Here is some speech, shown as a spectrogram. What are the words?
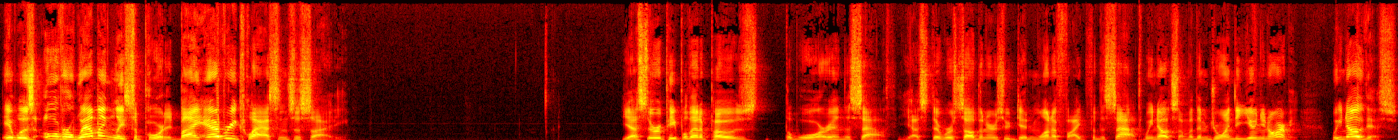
It was overwhelmingly supported by every class in society. Yes, there were people that opposed the war in the South. Yes, there were Southerners who didn't want to fight for the South. We know some of them joined the Union Army. We know this.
